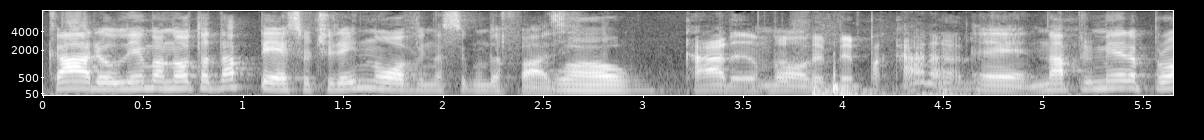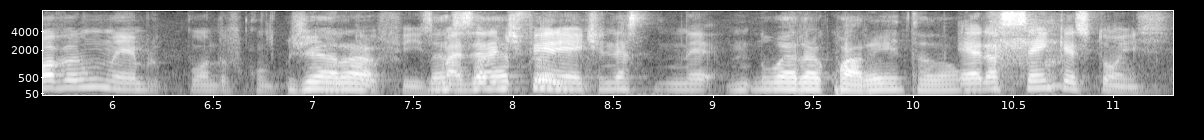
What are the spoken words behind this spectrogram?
Cara, eu lembro a nota da peça, eu tirei 9 na segunda fase. Uau. Caramba, Nove. foi bem pra caralho. É, na primeira prova eu não lembro quando, quando era- eu fiz, mas era diferente. Nessa, né, Não era 40, não? era 100 questões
